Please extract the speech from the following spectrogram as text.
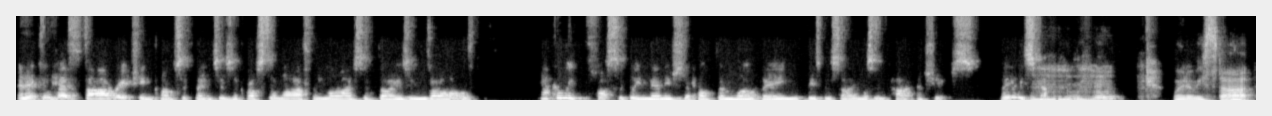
and it can have far reaching consequences across the life and lives of those involved. How can we possibly manage the health and well-being of business owners and partnerships? Where do we start? Where do we start?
